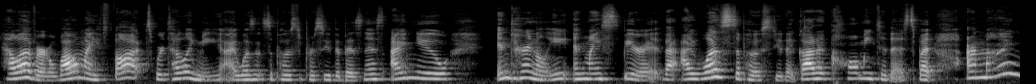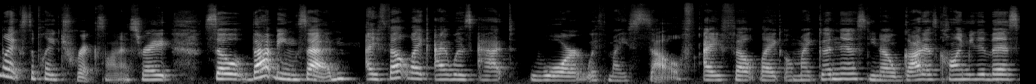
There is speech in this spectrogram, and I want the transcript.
However, while my thoughts were telling me I wasn't supposed to pursue the business, I knew internally in my spirit that I was supposed to, that God had called me to this, but our mind likes to play tricks on us, right? So that being said, I felt like I was at war with myself. I felt like, oh my goodness, you know, God is calling me to this.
